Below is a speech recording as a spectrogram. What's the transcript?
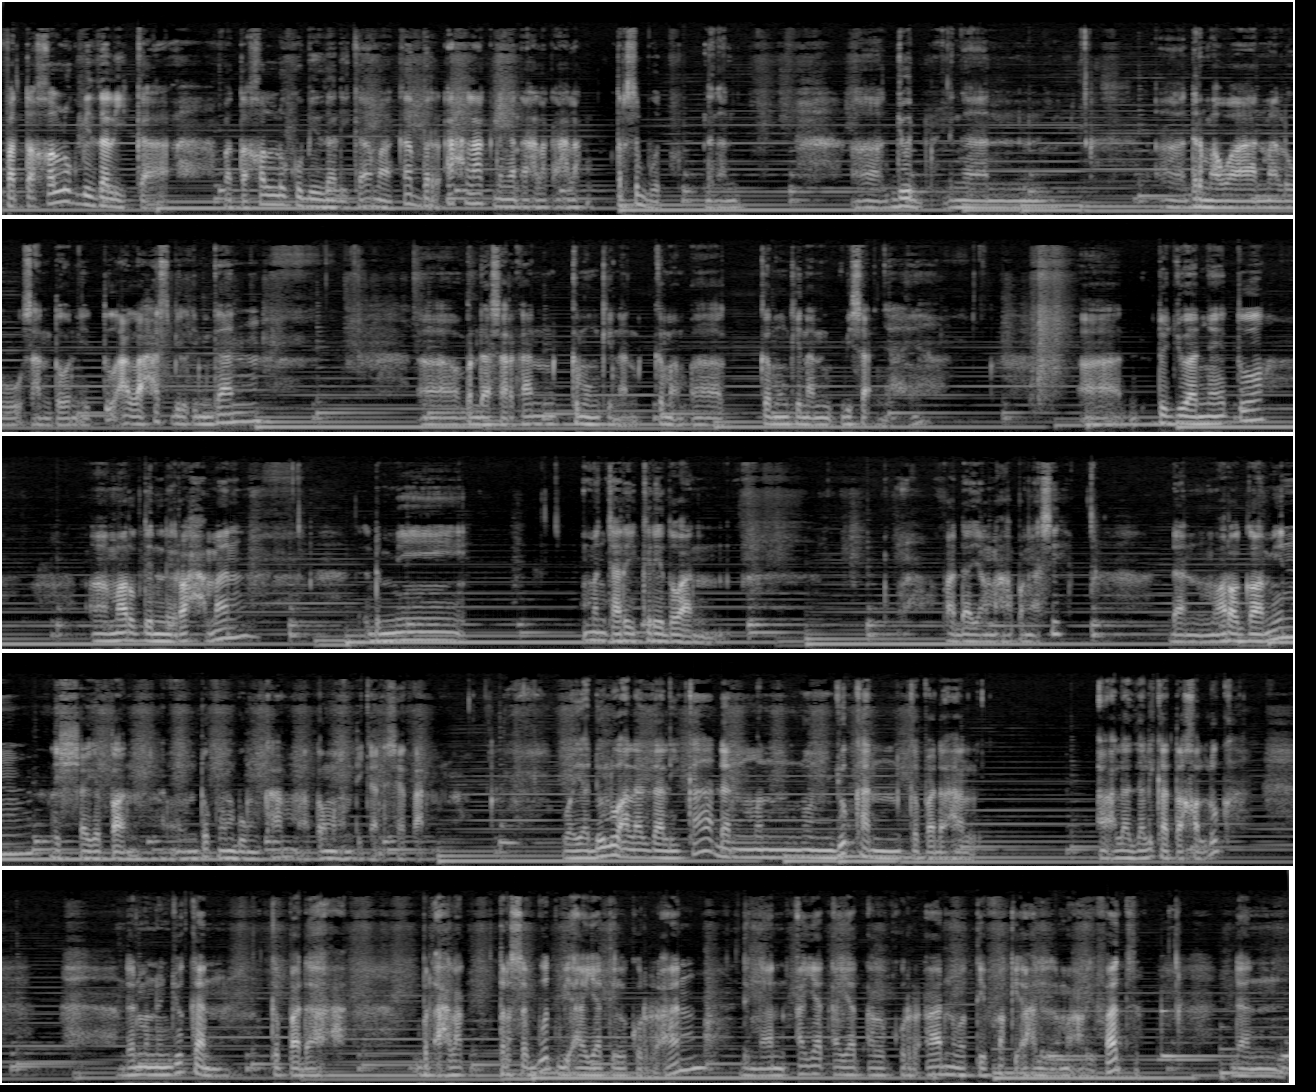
Fatakhalluq bidzalika. Fatakhalluqu bidzalika maka berakhlak dengan akhlak-akhlak tersebut dengan uh, jud dengan uh, dermawan malu santun itu ala hasbil imkan uh, berdasarkan kemungkinan uh, kemungkinan bisanya ya. uh, tujuannya itu uh, marudin li rahman demi mencari keriduan pada yang maha pengasih dan maragamin lisyaitan untuk membungkam atau menghentikan setan. Waya dulu ala zalika dan menunjukkan kepada hal ala zalika takhalluk dan menunjukkan kepada berakhlak tersebut di ayatil Quran dengan ayat-ayat Al-Quran watifaki ahli ma'rifat dan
